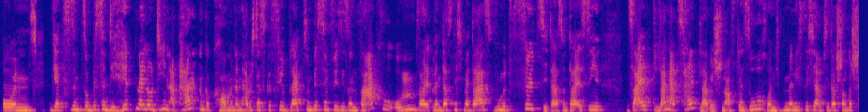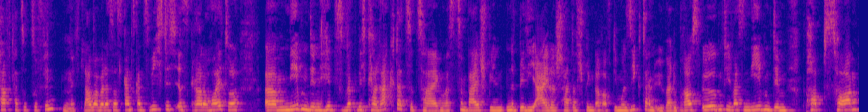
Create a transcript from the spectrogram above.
Und jetzt sind so ein bisschen die Hitmelodien abhanden gekommen und dann habe ich das Gefühl, bleibt so ein bisschen für sie so ein Vakuum, weil wenn das nicht mehr da ist, womit füllt sie das? Und da ist sie seit langer Zeit, glaube ich, schon auf der Suche und ich bin mir nicht sicher, ob sie das schon geschafft hat, so zu finden. Ich glaube aber, dass das ganz, ganz wichtig ist, gerade heute, ähm, neben den Hits wirklich Charakter zu zeigen, was zum Beispiel eine Billie Eilish hat, das springt auch auf die Musik dann über. Du brauchst irgendwie was neben dem Pop-Song,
